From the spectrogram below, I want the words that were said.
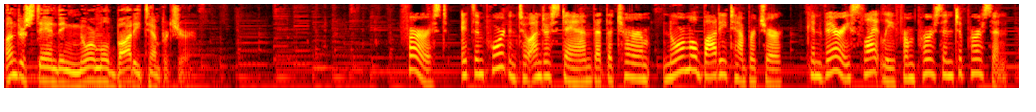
Understanding normal body temperature. First, it's important to understand that the term normal body temperature can vary slightly from person to person.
